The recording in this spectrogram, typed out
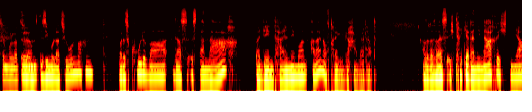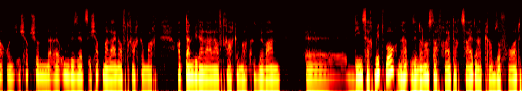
Simulation. Äh, Simulation machen. Aber das Coole war, dass es danach bei den Teilnehmern Alleinaufträge gehagelt hat. Also das heißt, ich kriege ja dann die Nachrichten, ja, und ich habe schon äh, umgesetzt, ich habe einen Alleinauftrag gemacht, habe dann wieder einen Alleinauftrag gemacht. Also wir waren äh, Dienstag, Mittwoch, dann hatten sie Donnerstag, Freitag Zeit und da kam sofort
